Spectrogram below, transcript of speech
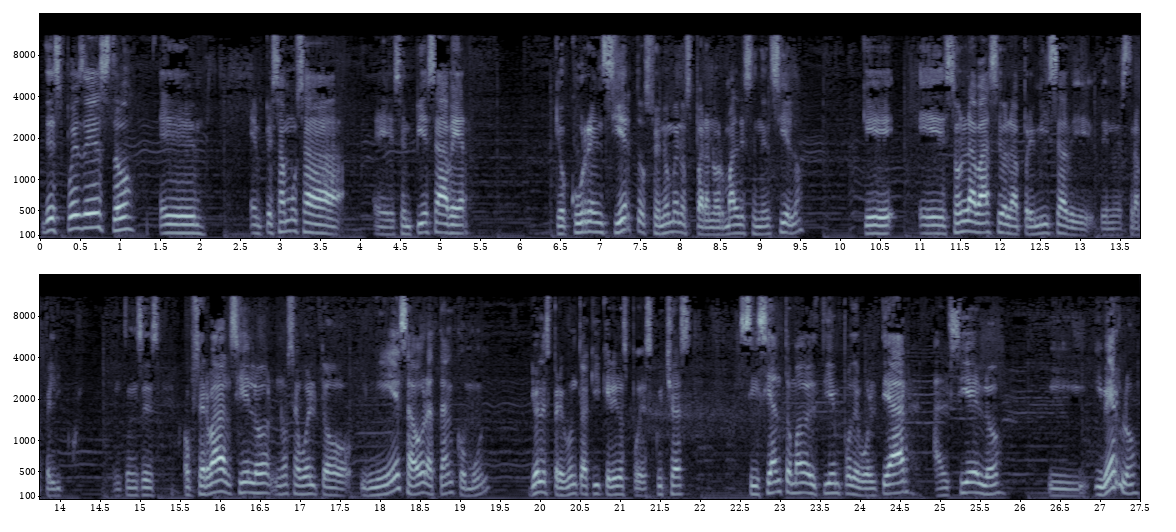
Después de esto, eh, empezamos a, eh, se empieza a ver que ocurren ciertos fenómenos paranormales en el cielo que eh, son la base o la premisa de, nuestra película. Entonces, observar al cielo no se ha vuelto ni es ahora tan común. Yo les pregunto aquí, queridos escuchas si se han tomado el tiempo de voltear al cielo y, verlo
